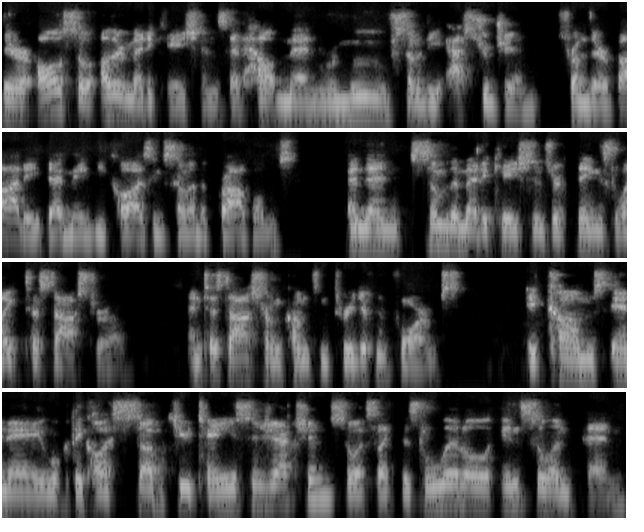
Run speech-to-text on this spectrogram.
There are also other medications that help men remove some of the estrogen from their body that may be causing some of the problems. And then some of the medications are things like testosterone. And testosterone comes in three different forms. It comes in a what they call a subcutaneous injection. So it's like this little insulin pen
